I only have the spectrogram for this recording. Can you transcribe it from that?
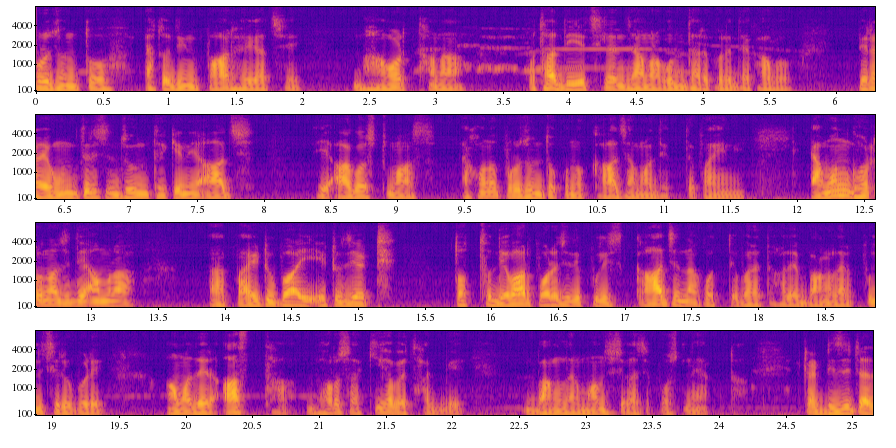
পর্যন্ত এতদিন পার হয়ে গেছে। ভাঙড় থানা কথা দিয়েছিলেন যে আমরা উদ্ধার করে দেখাবো? প্রায় উনত্রিশ জুন থেকে নিয়ে আজ এই আগস্ট মাস এখনও পর্যন্ত কোনো কাজ আমরা দেখতে পাইনি। এমন ঘটনা যদি আমরা পাই টু পাই, এ টু জেড তথ্য দেওয়ার পরে যদি পুলিশ কাজ না করতে পারে, তাহলে বাংলার পুলিশের উপরে আমাদের আস্থা, ভরসা কীভাবে থাকবে? বাংলার মানুষের কাছে প্রশ্ন একটা। একটা ডিজিটাল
